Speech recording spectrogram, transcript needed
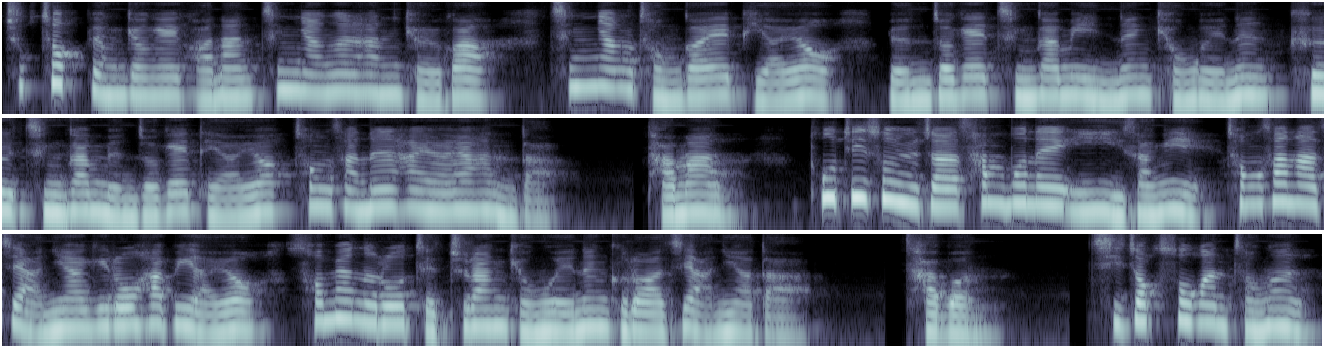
축척 변경에 관한 측량을 한 결과 측량 전가에 비하여 면적의 증감이 있는 경우에는 그 증감 면적에 대하여 청산을 하여야 한다. 다만 토지 소유자 3분의 2 이상이 청산하지 아니하기로 합의하여 서면으로 제출한 경우에는 그러하지 아니하다. 4번. 지적소관청은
